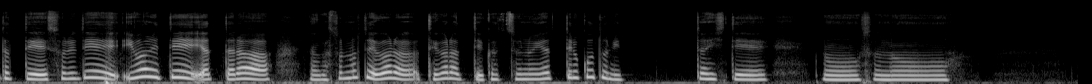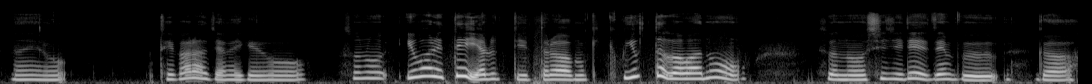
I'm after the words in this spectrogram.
だってそれで言われてやったらなんかその手柄手柄っていうかそのやってることに対してのそのなんやろ手柄じゃないけどその言われてやるって言ったらもう結局言った側のその指示で全部が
